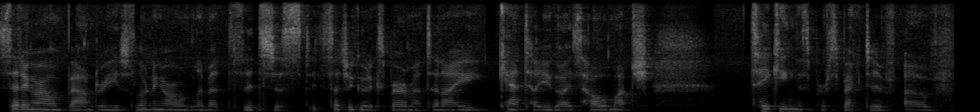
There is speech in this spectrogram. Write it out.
Setting our own boundaries, learning our own limits. It's just, it's such a good experiment. And I can't tell you guys how much taking this perspective of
